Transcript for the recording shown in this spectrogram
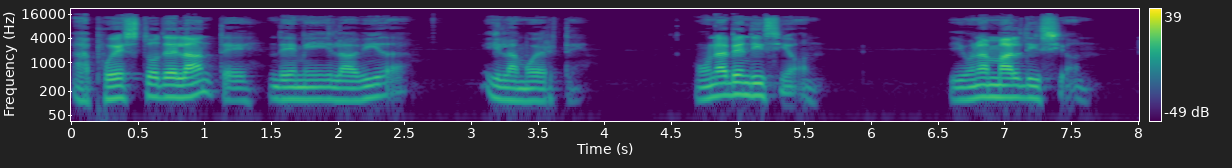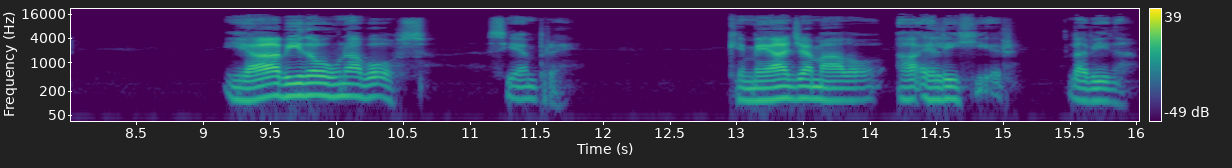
ha puesto delante de mí la vida y la muerte, una bendición y una maldición. Y ha habido una voz siempre que me ha llamado a elegir la vida.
